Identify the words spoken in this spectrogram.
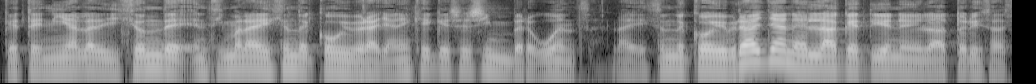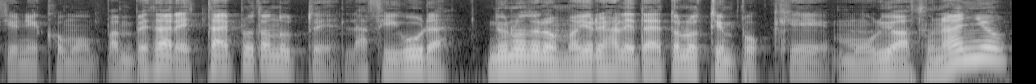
que tenía la edición de, encima la edición de Kobe Bryant, es que hay que ser sinvergüenza. La edición de Kobe Bryant es la que tiene la autorización y es como, para empezar, está explotando usted la figura de uno de los mayores atletas de todos los tiempos que murió hace un año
